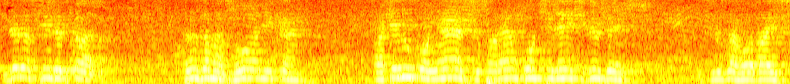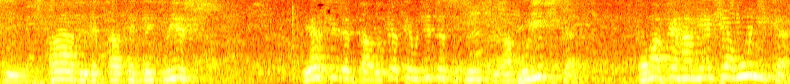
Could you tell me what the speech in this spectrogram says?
Dizer assim, deputado, Transamazônica, para quem não conhece, o Pará é um continente, viu gente? Precisa rodar esse estado e o deputado tem feito isso. E assim, deputado, o que eu tenho dito é o seguinte, a política é uma ferramenta única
